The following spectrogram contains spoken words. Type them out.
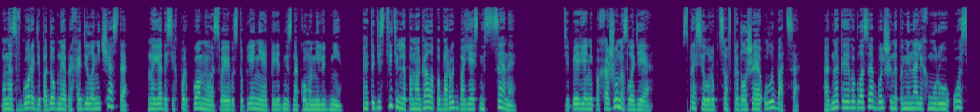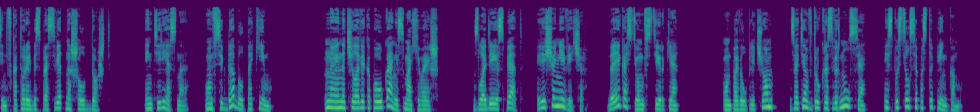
У нас в городе подобное проходило нечасто, но я до сих пор помнила свои выступления перед незнакомыми людьми. Это действительно помогало побороть боязнь сцены. «Теперь я не похожу на злодея?» — спросил Рубцов, продолжая улыбаться. Однако его глаза больше напоминали хмурую осень, в которой беспросветно шел дождь. Интересно, он всегда был таким? Но и на Человека-паука не смахиваешь. Злодеи спят, еще не вечер. Да и костюм в стирке. Он повел плечом, затем вдруг развернулся и спустился по ступенькам.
